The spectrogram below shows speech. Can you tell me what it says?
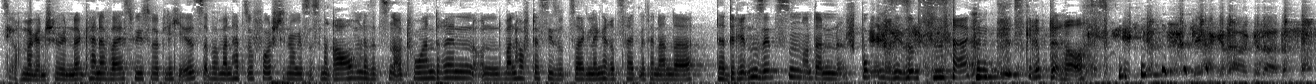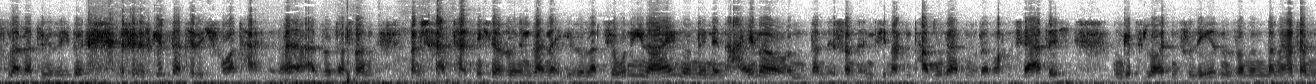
Ist ja auch mal ganz schön, ne? Keiner weiß, wie es wirklich ist, aber man hat so Vorstellungen, es ist ein Raum, da sitzen Autoren drin und man hofft, dass sie sozusagen längere Zeit miteinander da drin sitzen und dann spucken ja. sie sozusagen Skripte raus. ja, ja, genau, genau, das hofft man natürlich. Ne? Es, es gibt natürlich Vorteile, ne? Also, dass man, man schreibt halt nicht mehr so in seiner Isolation hinein und in den Eimer und dann ist man irgendwie nach ein paar Monaten oder Wochen fertig und gibt es Leuten zu lesen, sondern man hat dann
